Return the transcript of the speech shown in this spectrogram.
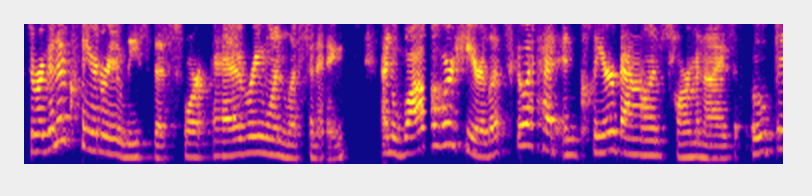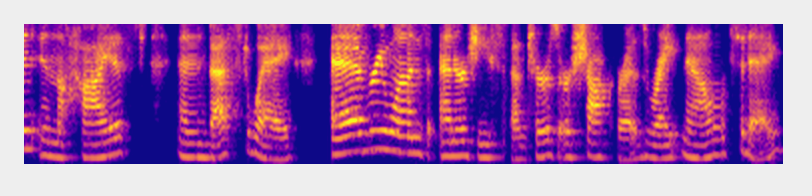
so we're going to clear and release this for everyone listening. And while we're here, let's go ahead and clear, balance, harmonize, open in the highest and best way everyone's energy centers or chakras right now today.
